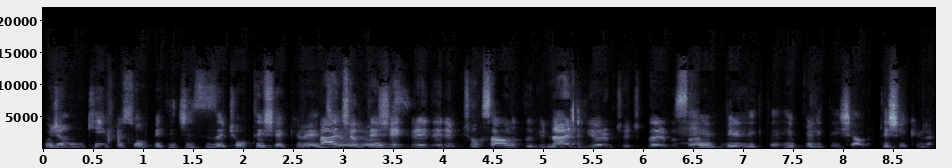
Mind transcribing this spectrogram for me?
Hocam bu keyifli sohbet için size çok teşekkür ediyorum. Ben çok teşekkür ederim. Çok sağlıklı günler diliyorum çocuklarımıza. Hep birlikte, hep birlikte inşallah. Teşekkürler.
